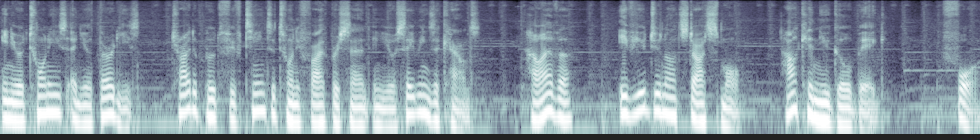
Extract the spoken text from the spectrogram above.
in your 20s and your 30s. Try to put 15 to 25% in your savings accounts. However, if you do not start small, how can you go big? 4.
